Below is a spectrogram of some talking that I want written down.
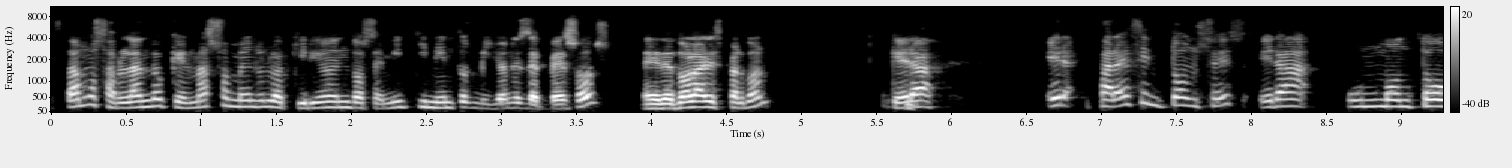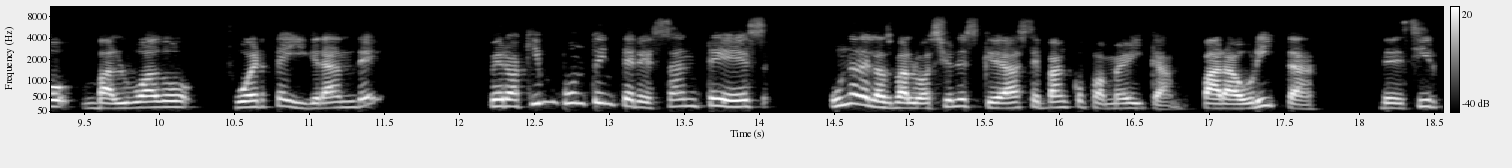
Estamos hablando que más o menos lo adquirió en 12.500 millones de pesos, eh, de dólares, perdón, que era, era, para ese entonces era un monto valuado fuerte y grande, pero aquí un punto interesante es una de las valuaciones que hace Bank of America para ahorita, de decir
